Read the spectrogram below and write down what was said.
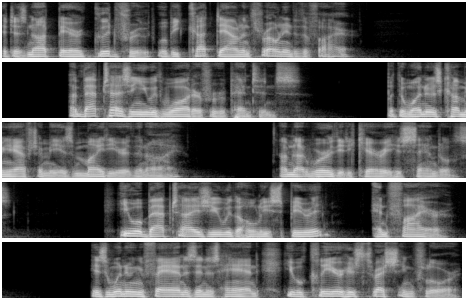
that does not bear good fruit will be cut down and thrown into the fire. I'm baptizing you with water for repentance, but the one who is coming after me is mightier than I. I'm not worthy to carry his sandals. He will baptize you with the Holy Spirit and fire. His winnowing fan is in his hand. He will clear his threshing floor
